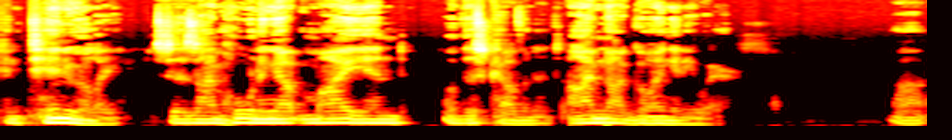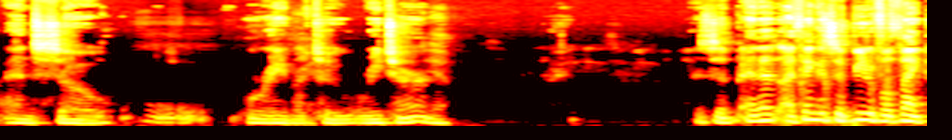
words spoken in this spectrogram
continually says, "I'm holding up my end of this covenant. I'm not going anywhere," uh, and so we're able right. to return. Yeah. It's a, and it, I think it's a beautiful thing.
